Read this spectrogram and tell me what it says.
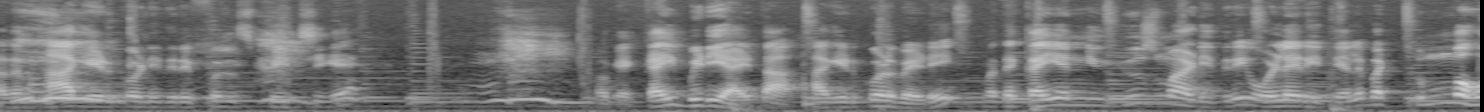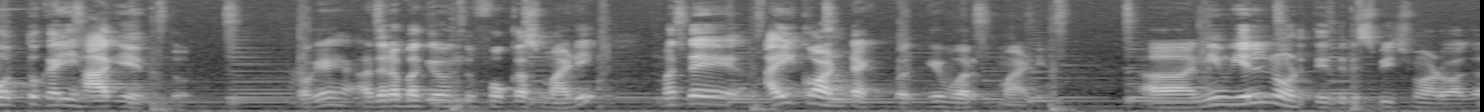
ಅದನ್ನ ಹಾಗೆ ಇಟ್ಕೊಂಡಿದ್ದೀರಿ ಫುಲ್ ಸ್ಪೀಚ್ಗೆ ಓಕೆ ಕೈ ಬಿಡಿ ಆಯ್ತಾ? ಹಾಗೆ ಇಟ್ಕೊಳ್ಬೇಡಿ ಮತ್ತೆ ಕೈಯನ್ನು ನೀವು ಯೂಸ್ ಮಾಡಿದ್ರಿ ಒಳ್ಳೆ ರೀತಿಯಲ್ಲಿ ಬಟ್ ತುಂಬಾ ಹೊತ್ತು ಕೈ ಹಾಗೆ ಇತ್ತು. ಓಕೆ ಅದರ ಬಗ್ಗೆ ಒಂದು ಫೋಕಸ್ ಮಾಡಿ. ಮತ್ತೆ ಐ ಕಾಂಟ್ಯಾಕ್ಟ್ ಬಗ್ಗೆ ವರ್ಕ್ ಮಾಡಿ. ನೀವು ಎಲ್ಲಿ ನೋಡ್ತಿದ್ರಿ ಸ್ಪೀಚ್ ಮಾಡುವಾಗ?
